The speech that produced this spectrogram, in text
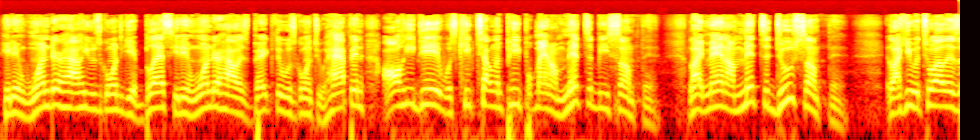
He didn't wonder how he was going to get blessed. He didn't wonder how his breakthrough was going to happen. All he did was keep telling people, man, I'm meant to be something. Like, man, I'm meant to do something. Like he would tell his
